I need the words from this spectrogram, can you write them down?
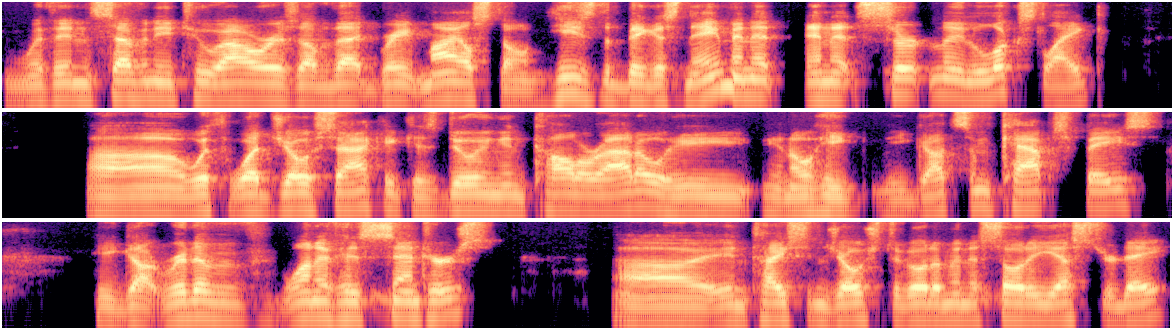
within 72 hours of that great milestone. He's the biggest name in it, and it certainly looks like uh, with what Joe Sakic is doing in Colorado, he you know he he got some cap space. He got rid of one of his centers uh, in Tyson Jost to go to Minnesota yesterday.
